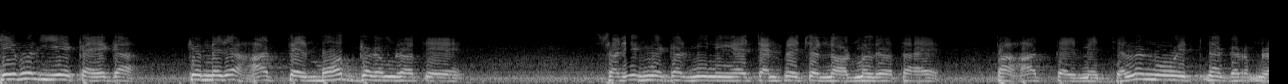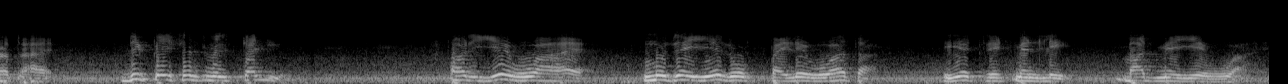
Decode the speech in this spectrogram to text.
केवल ये कहेगा कि मेरे हाथ पैर बहुत गर्म रहते हैं। शरीर में गर्मी नहीं है टेम्परेचर नॉर्मल रहता है। पर हाथ पैर में जलन वो इतना गर्म रहता है। The patient will tell you और ये हुआ है, मुझे ये रोग पहले हुआ था, ये ट्रीटमेंट ली। बाद में ये हुआ है।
